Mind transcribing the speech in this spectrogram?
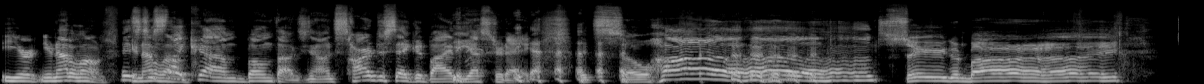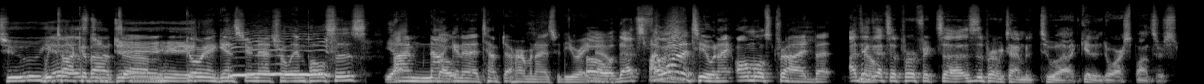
you're you're not alone. It's you're not just alone. like um, Bone Thugs. You know, it's hard to say goodbye to yesterday. Yeah. It's so hard to say goodbye to we talk about um, going against your natural impulses. Yeah. I'm not No. going to attempt to harmonize with you right Oh, now. that's fine. I wanted to, and I almost tried, but I think no. that's a perfect. Uh, this is a perfect time to, to uh, get into our sponsors.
